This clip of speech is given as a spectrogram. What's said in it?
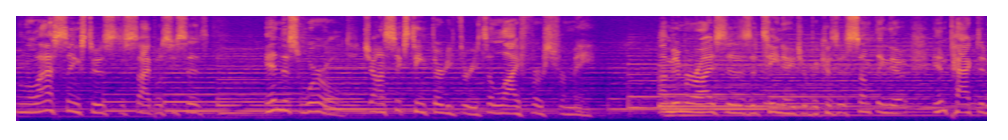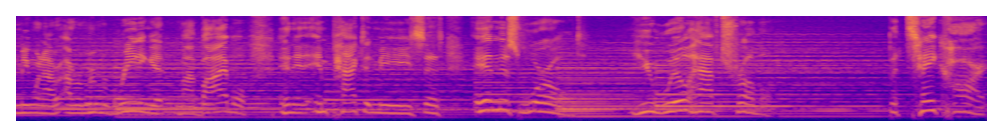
one of the last things to his disciples, he says, in this world, John 16, 33, it's a life verse for me. I memorized it as a teenager because it's something that impacted me when I, I, remember reading it my Bible, and it impacted me. He says, In this world, you will have trouble, but take heart.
